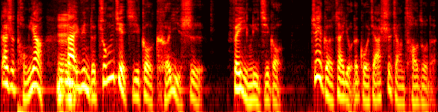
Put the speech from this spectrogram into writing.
但是同样，代孕的中介机构可以是非盈利机构，这个在有的国家是这样操作的。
